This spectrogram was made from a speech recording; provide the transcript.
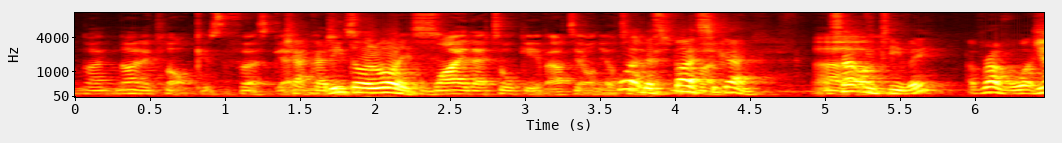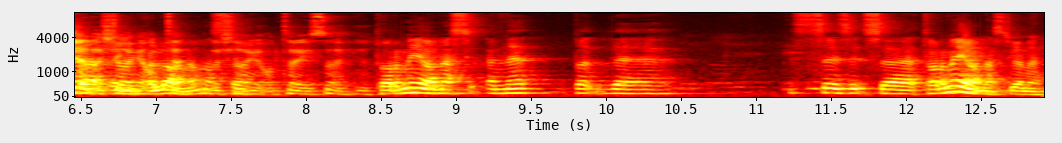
Nine, nine o'clock is the first game. Chacarito Boys. Why they're talking about it on your What a television. at the spicy game! Is that Uh, on TV? I'd rather watch Yeah, they're that showing, it on, alone. I they're must showing it on TSC. Yeah. Torneo Nacional, and then but the it says it's uh, Torneo Nacional.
